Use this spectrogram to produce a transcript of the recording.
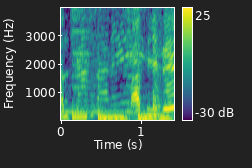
าปลาทีดี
